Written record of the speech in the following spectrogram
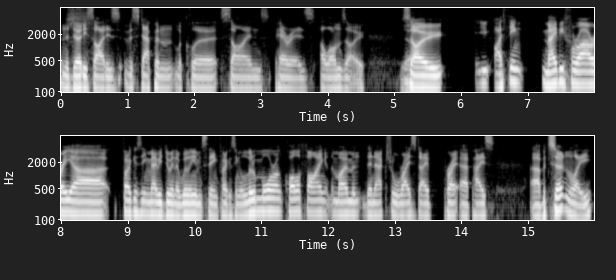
And the dirty side is Verstappen, Leclerc, Sainz, Perez, Alonso. Yeah. So you- I think maybe Ferrari are focusing, maybe doing the Williams thing, focusing a little more on qualifying at the moment than actual race day pra- uh, pace. Uh, but certainly,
